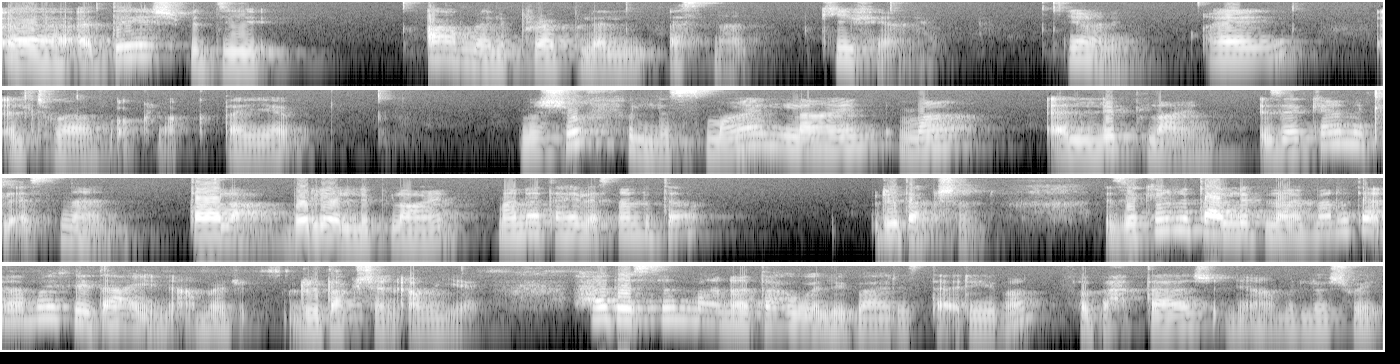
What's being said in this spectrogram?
آه قديش بدي أعمل prep للأسنان؟ كيف يعني؟ يعني هاي ال 12 o'clock. طيب بنشوف ال smile line مع ال lip line إذا كانت الأسنان طالعة برا ال lip line معناتها هاي الأسنان بدها reduction إذا كانت على ال lip line معناتها أنا ما في داعي إني أعمل reduction قوية. هذا السن معناتها هو اللي بارز تقريبا فبحتاج إني أعمل له شوية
